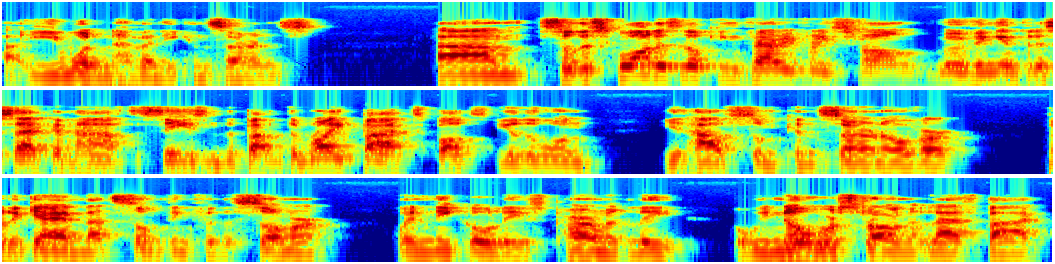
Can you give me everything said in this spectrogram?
uh, you wouldn't have any concerns. Um, so the squad is looking very, very strong moving into the second half of the season. The, the right back spot's the other one you'd have some concern over. But again, that's something for the summer when Nico leaves permanently. But we know we're strong at left back.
